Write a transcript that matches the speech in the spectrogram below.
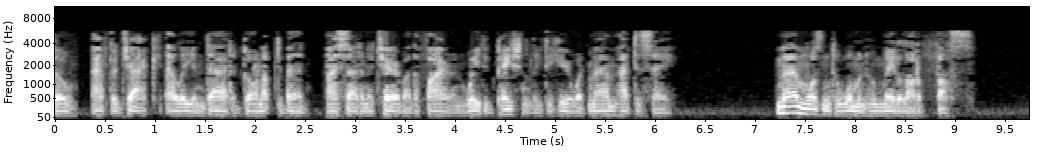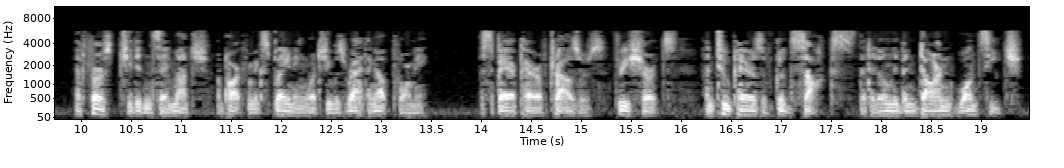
So, after Jack, Ellie, and Dad had gone up to bed, I sat in a chair by the fire and waited patiently to hear what Mam had to say. Mam wasn't a woman who made a lot of fuss. At first, she didn't say much, apart from explaining what she was ratting up for me. A spare pair of trousers, three shirts, and two pairs of good socks that had only been darned once each.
